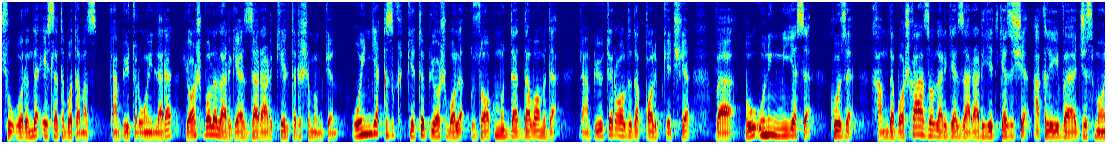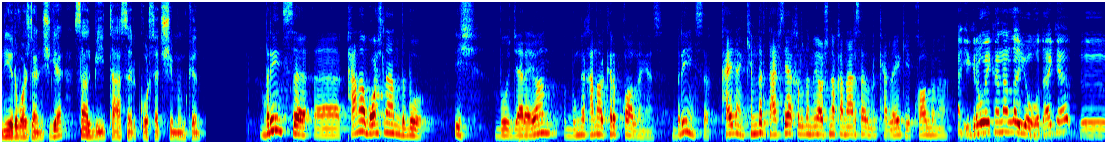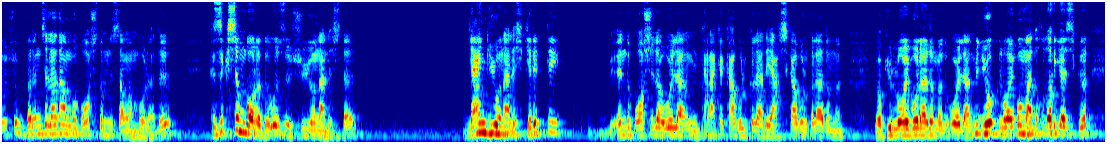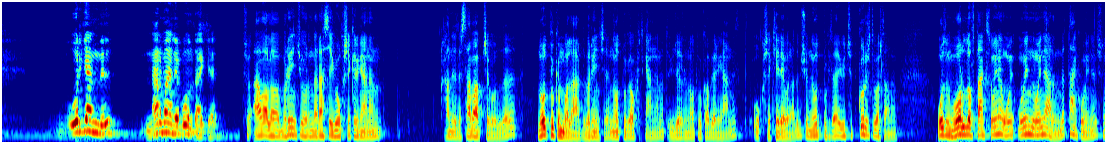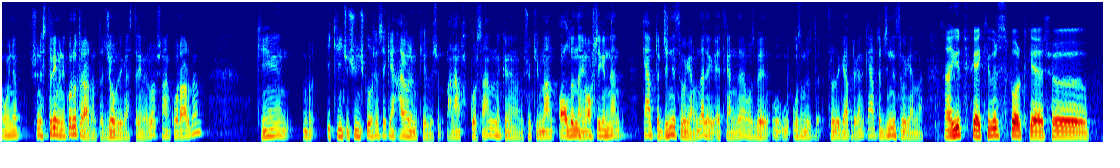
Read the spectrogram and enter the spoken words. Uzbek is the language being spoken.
Shu o'rinda eslatib o'tamiz, kompyuter o'yinlari yosh bolalarga zarar keltirishi mumkin. O'yinga qiziqib ketib yosh bola uzoq muddat davomida kompyuter oldida qolib ketishi va bu uning miyasi, ko'zi hamda boshqa a'zolariga zarar yetkazishi, aqliy va jismoniy rivojlanishiga salbiy ta'sir ko'rsatishi mumkin. birinchisi e, qana qanaqa boshlandi bu ish bu jarayon bunga qanaqa kirib qoldingiz? Birinchisi qaydan kimdir tavsiya qildimi yo shunaqa narsa bir kallaga kelib qoldimi? Игровой kanallar yo'q edi aka. Shu birinchilardan bo'lib ochdim desam ham bo'ladi. Qiziqishim bor edi o'zi shu yo'nalishda. Yangi yo'nalish kiritdik. Endi boshida o'yladim qanaqa qabul qiladi yaxshi qabul qiladimi yoki loy bo'ladimi deb o'yladim. Yo'q loy bo'lmadi xudoga shukur o'rgandi. Нормальный bo'ldi aka. Shu avvalo birinchi o'rinda rossiyaga o'qishga kirganim qandaydir sababchi bo'ldi. Noutbukim bo'lardi birinchi. Noutbuk olib ketgandim uydagilar noutbuk olib bergandi o'qishga kerak bo'ladi o'sha noutbukda youtube ko'rishni boshladim. O'zim world of tanks o'ynab o'yinni o'ynardimda tank o'yinini shuni o'ynab shuni strimini ko'rib o'tirardim. Bitta jov degan strimer bor shuni ko'rardim. Keyin bir ikkinchi uchinchi ko'rsa sekin hayolim keldi. Shu man ham qilib ko'rsammikin? Chunki man oldindan yoshligimdan kompyuter jinnisi bo'lganman haligi aytganda o'zbek o'zimiz tilda gapirganda kompyuter jinnisi bo'lganman. Youtubega kibersportga shu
